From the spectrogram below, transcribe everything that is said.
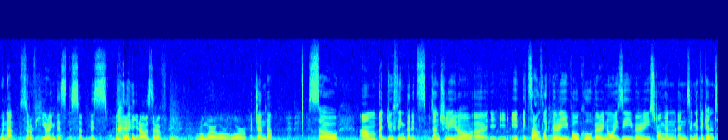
we're not sort of hearing this this this you know sort of rumor or, or agenda. So. Um, I do think that it's potentially, you know, uh, it, it, sounds like very vocal, very noisy, very strong and, and significant,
